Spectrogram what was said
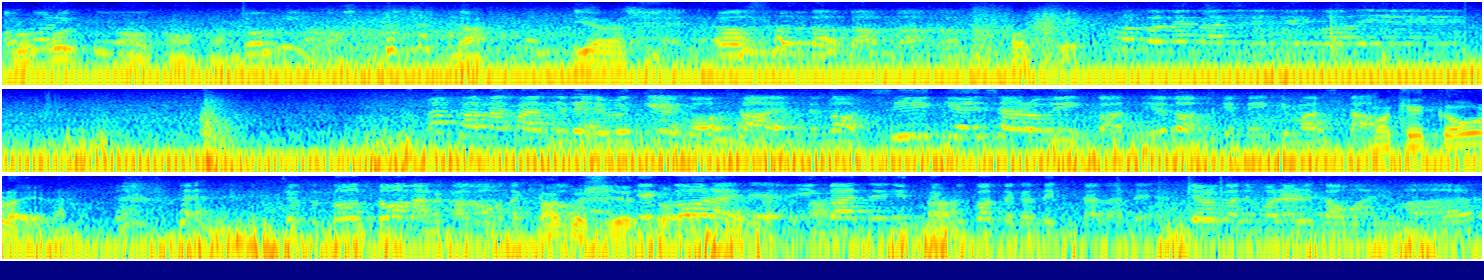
あんまりこう、うんうんうん上品やわ。ないやらしないな。そうそうそうそうそう。そうオッケーまあこんな感じで成功です。まあこんな感じで MK53S のシーケンシャルウィーカーっていうのをつけていきました、まあ結果オーライやな。ちょっとどうどうなるかな思ったけど。結構オーライでいい感じにつくことができたので喜んでもらえると思います。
